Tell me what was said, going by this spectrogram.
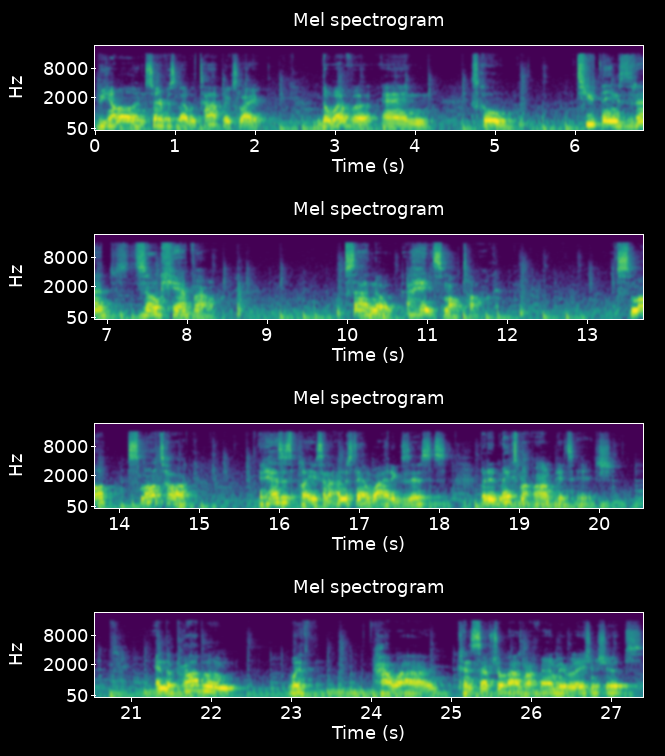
beyond surface level topics like the weather and school. Two things that I just don't care about. Side note, I hate small talk. Small small talk, it has its place and I understand why it exists, but it makes my armpits itch. And the problem with how I conceptualize my family relationships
